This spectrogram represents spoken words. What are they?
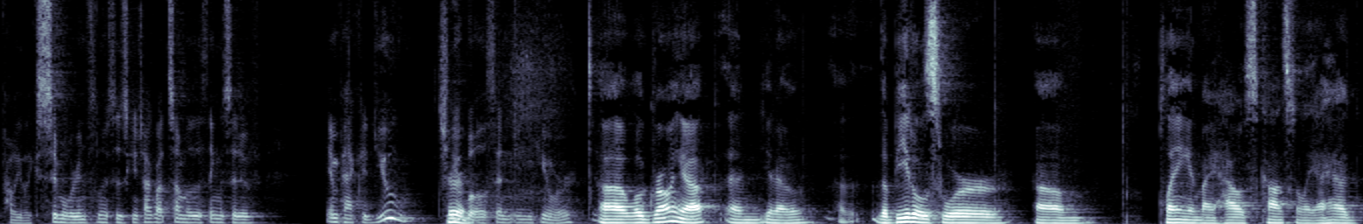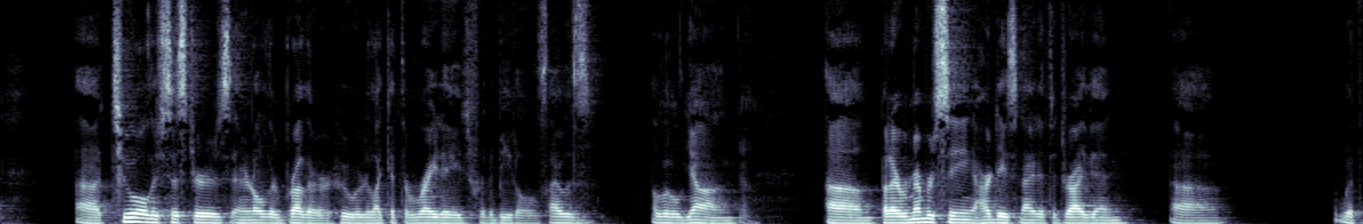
probably like similar influences. Can you talk about some of the things that have impacted you, Sure. you both, in, in humor? Uh, well, growing up, and you know, uh, the Beatles were um, playing in my house constantly. I had uh, two older sisters and an older brother who were like at the right age for the Beatles. I was a little young, um, but I remember seeing A Hard Day's Night at the drive-in uh, with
